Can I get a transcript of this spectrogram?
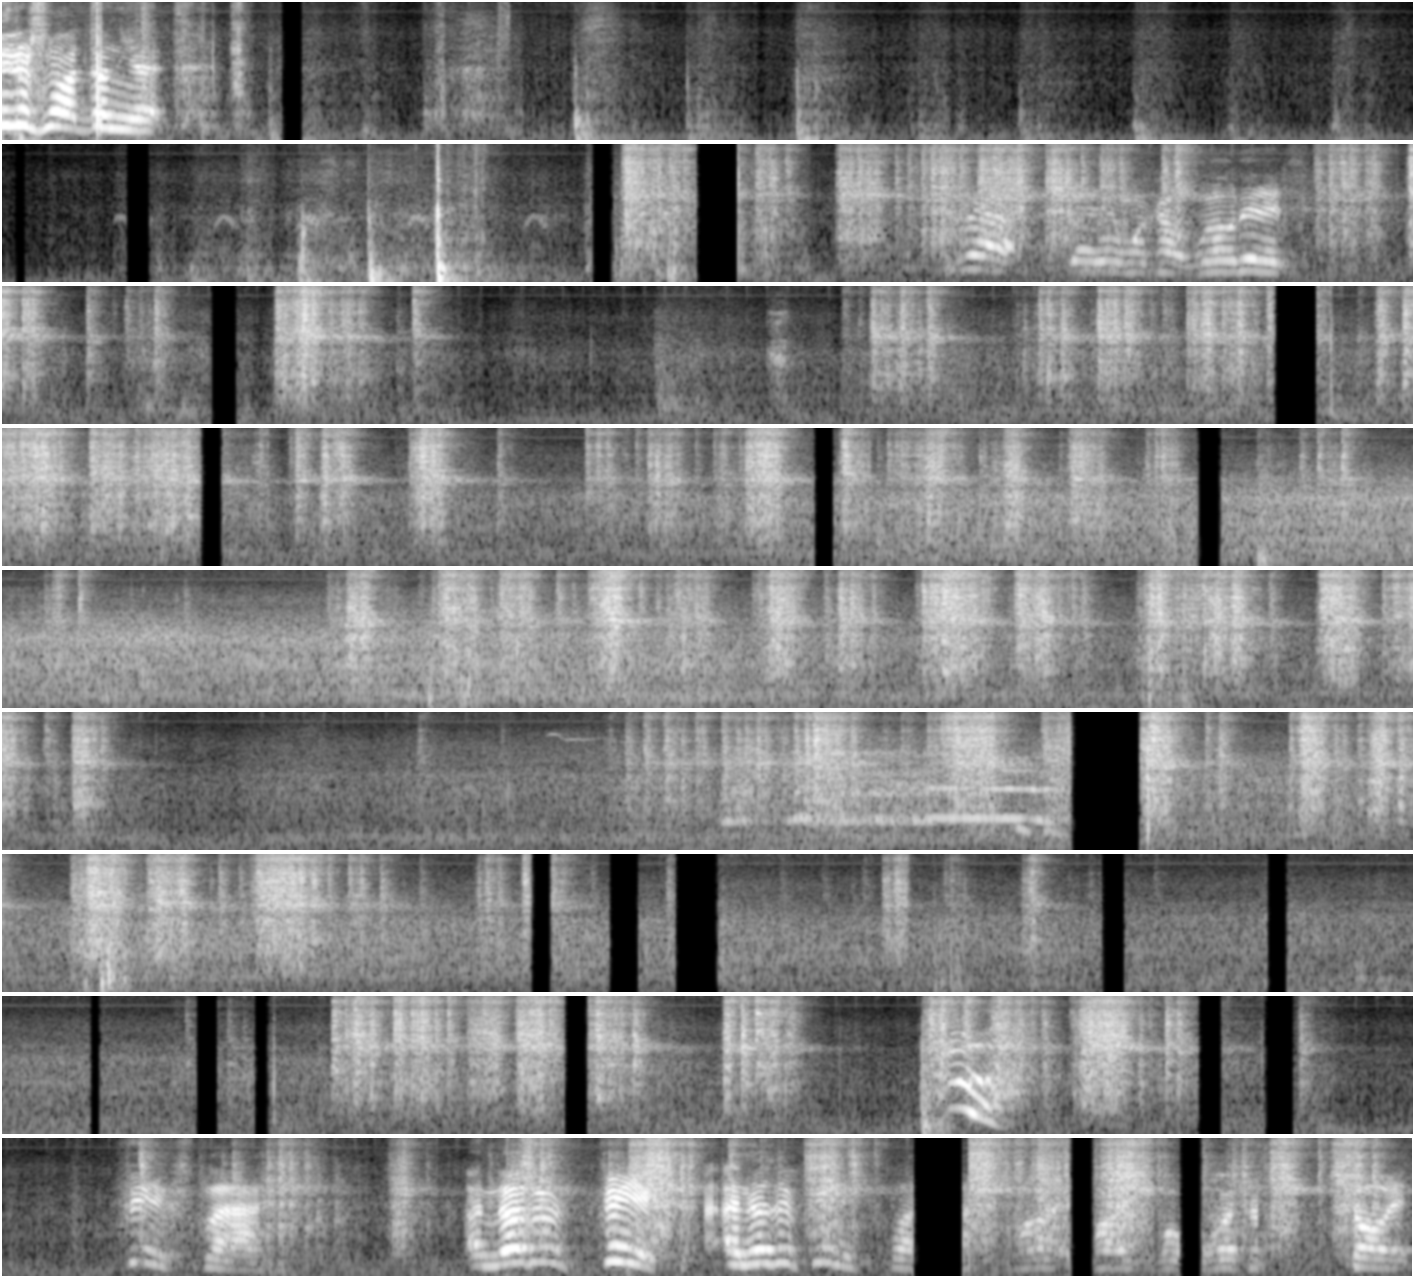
Theater's not done yet. Splash. Another phoenix. Another phoenix splash. Why, why, what, what to call it?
